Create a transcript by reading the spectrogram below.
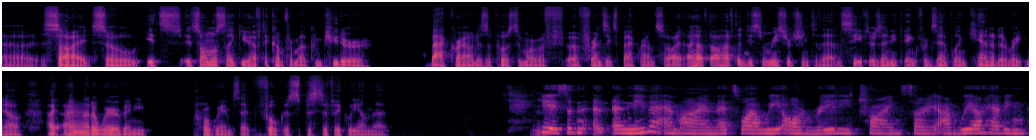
uh, side. So it's it's almost like you have to come from a computer background as opposed to more of a, forensics background. So I, I, have to, I'll have to do some research into that and see if there's anything, for example, in Canada right now, I, I'm not aware of any programs that focus specifically on that. Yeah. Yes, and, and neither am I, and that's why we are really trying. Sorry, um, we are having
